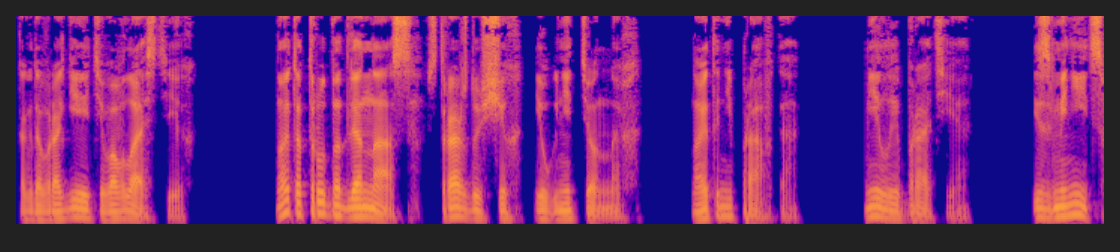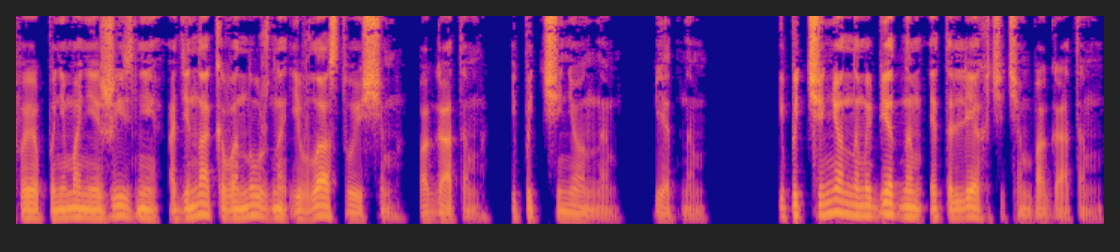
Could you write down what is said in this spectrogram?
когда враги эти во власти их. Но это трудно для нас, страждущих и угнетенных. Но это неправда. Милые братья, изменить свое понимание жизни одинаково нужно и властвующим, богатым, и подчиненным, бедным. И подчиненным и бедным это легче, чем богатым.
